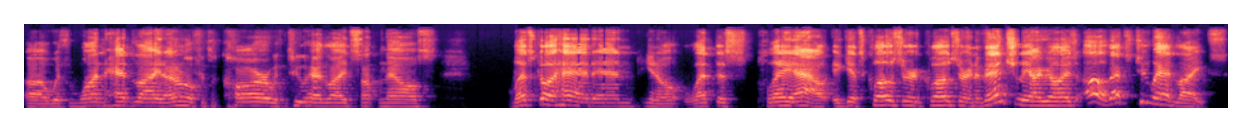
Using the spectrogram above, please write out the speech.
uh, with one headlight. I don't know if it's a car with two headlights, something else. Let's go ahead and, you know, let this play out. It gets closer and closer. And eventually I realize, oh, that's two headlights.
